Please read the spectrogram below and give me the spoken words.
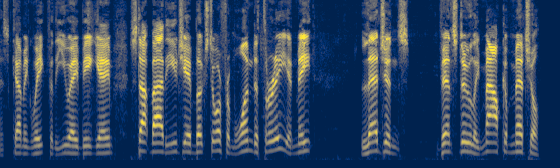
this coming week for the UAB game. Stop by the UGA Bookstore from one to three and meet legends Vince Dooley, Malcolm Mitchell.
